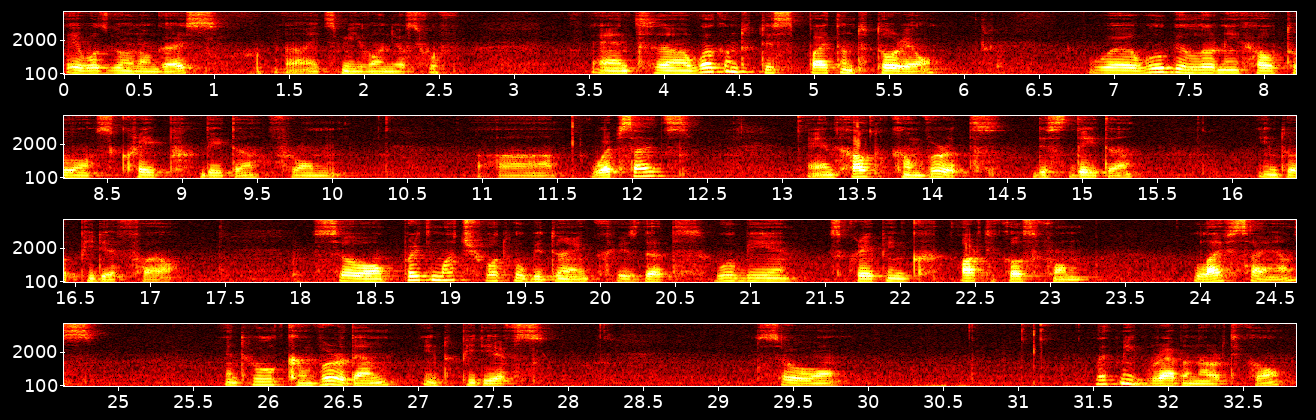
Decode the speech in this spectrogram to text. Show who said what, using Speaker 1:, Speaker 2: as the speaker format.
Speaker 1: Hey, what's going on guys? Uh, it's me, Ivan Yosifov. And uh, welcome to this Python tutorial where we'll be learning how to scrape data from uh, websites and how to convert this data into a PDF file. So pretty much what we'll be doing is that we'll be scraping articles from Live Science and we'll convert them into PDFs. So let me grab an article.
